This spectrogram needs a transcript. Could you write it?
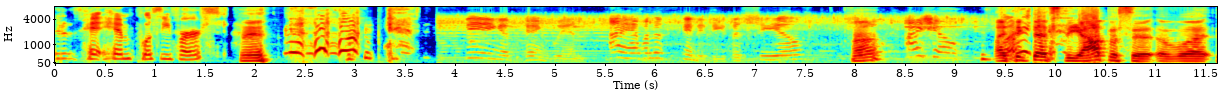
Just hit him pussy first. Being a penguin, I have an affinity for seals. Huh? I shall. I think that's the opposite of what.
